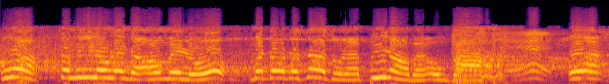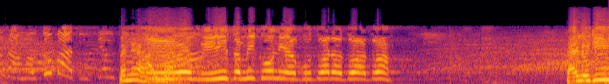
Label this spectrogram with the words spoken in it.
ဟိုဟာသမီးလုံးလိုက်တာအောင်မဲလို့မတော်တဆဆိုလဲပြီးတော့ပဲဥစ္စာဟာလေအေးအဒါမှမဟုတ်သူ့ဘာသူပြုတ်ဘယ်နဲ့ဟာအေးကြီးဟုတ်ပြီသမီးကိုနေရာကိုသွားတော့သွားသွားဒိုင်လူကြီး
